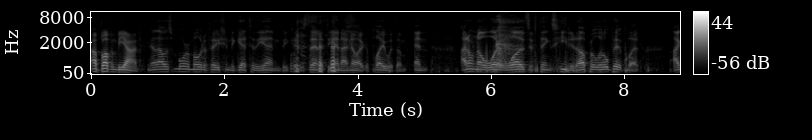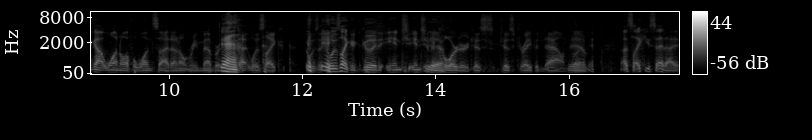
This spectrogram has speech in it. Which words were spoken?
above and beyond. you know that was more motivation to get to the end because then at the end I know I could play with them, and I don't know what it was if things heated up a little bit, but I got one off of one side. I don't remember Yeah. that was like it was it was like a good inch inch and Yeah. a quarter just just draping down. Yeah. But that's like you said. I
